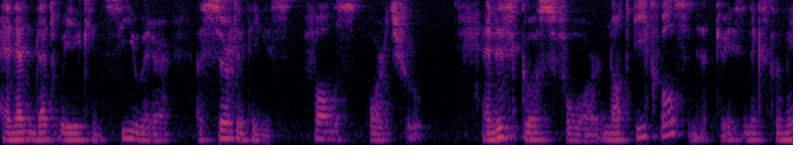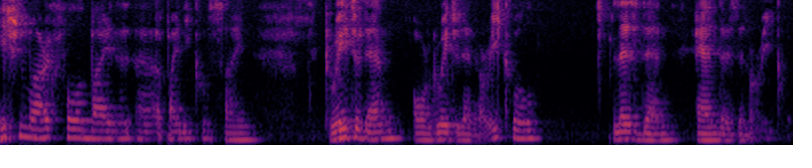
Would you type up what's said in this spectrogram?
and then that way you can see whether a certain thing is false or true. And this goes for not equals, in that case an exclamation mark followed by, uh, by an equal sign, greater than or greater than or equal, less than and less than or equal.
